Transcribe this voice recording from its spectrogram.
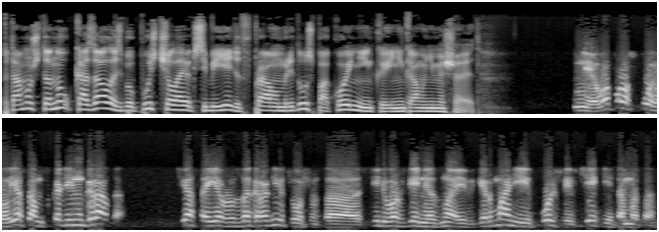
Потому что, ну, казалось бы, пусть человек себе едет в правом ряду спокойненько и никому не мешает. Не, вопрос понял. Я сам с Калининграда часто езжу за границу, в общем-то, стиль вождения знаю и в Германии, и в Польше, и в Чехии, там это,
